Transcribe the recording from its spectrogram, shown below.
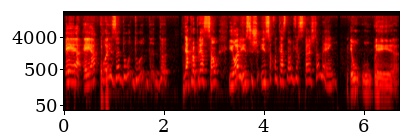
É, é a coisa do, do, do, da apropriação. E olha, isso, isso acontece na universidade também. Eu, o, é,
